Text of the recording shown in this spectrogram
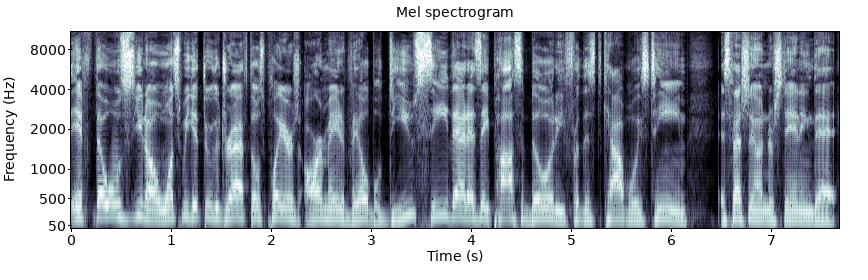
if those, you know, once we get through the draft, those players are made available. Do you see that as a possibility for this Cowboys team, especially understanding that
